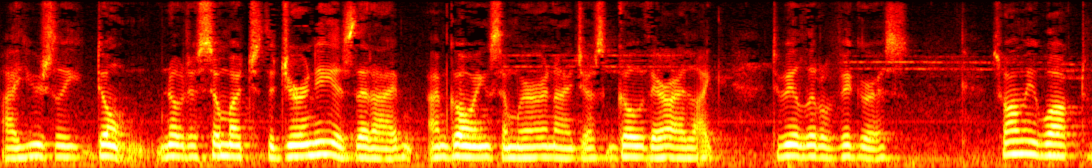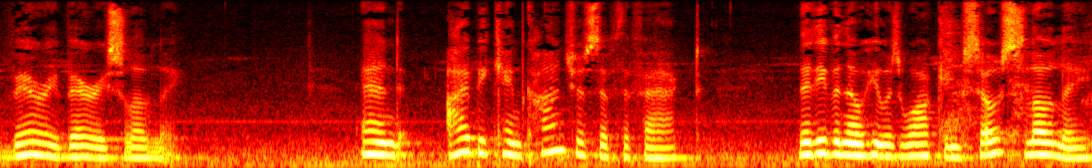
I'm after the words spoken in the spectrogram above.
I usually don't notice so much the journey as that I'm, I'm going somewhere and I just go there. I like to be a little vigorous. Swami walked very, very slowly. And I became conscious of the fact that even though he was walking so slowly,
